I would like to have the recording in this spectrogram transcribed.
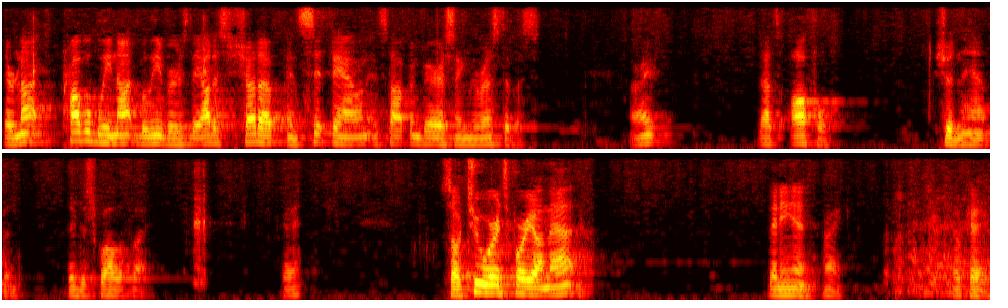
they're not, probably not believers, they ought to shut up and sit down and stop embarrassing the rest of us. Alright? That's awful. Shouldn't happen. They're disqualified. Okay? So two words for you on that. Benny Hinn, right. Okay.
